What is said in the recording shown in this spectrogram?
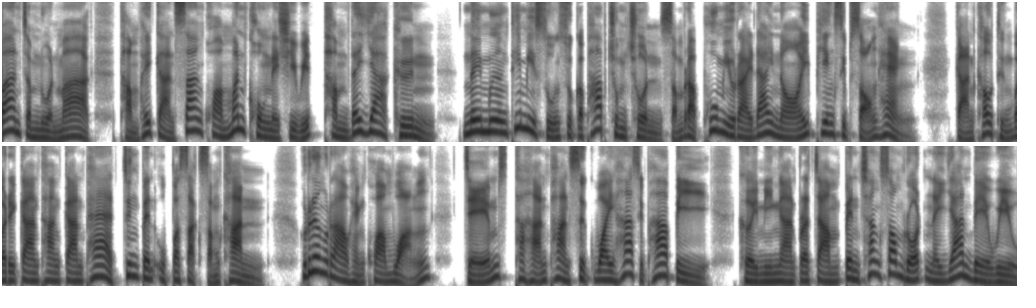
บ้านจำนวนมากทำให้การสร้างความมั่นคงในชีวิตทำได้ยากขึ้น ในเมืองที่มีศูนย์สุขภาพชุมชนสำหรับผู้มีรายได้น้อยเพียง 12 แห่ง การเข้าถึงบริการทางการแพทย์จึงเป็นอุปสรรคสำคัญ เรื่องราวแห่งความหวัง เจมส์ ทหารผ่านศึกวัย 55 ปี เคยมีงานประจำเป็นช่างซ่อมรถในย่านเบวิล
